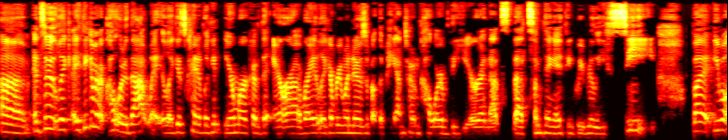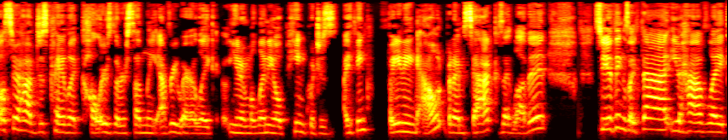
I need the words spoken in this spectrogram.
Um, and so like I think about color that way, like it's kind of like an earmark of the era, right? Like everyone knows about the Pantone color of the year, and that's that's something I think we really see. But you also have just kind of like colors that are suddenly everywhere, like you know, millennial pink, which is I think fading out, but I'm sad because I love it. So you have things like that. You have like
